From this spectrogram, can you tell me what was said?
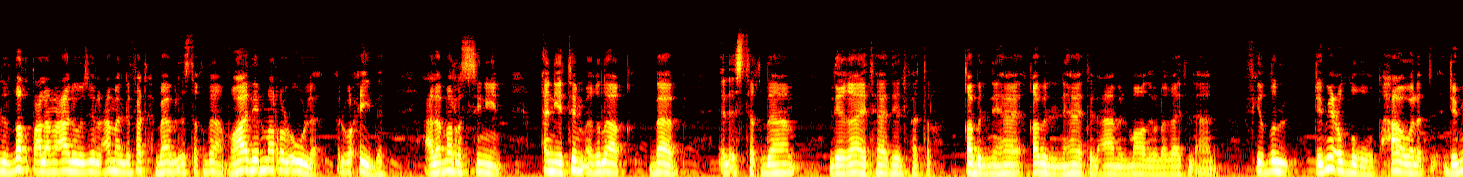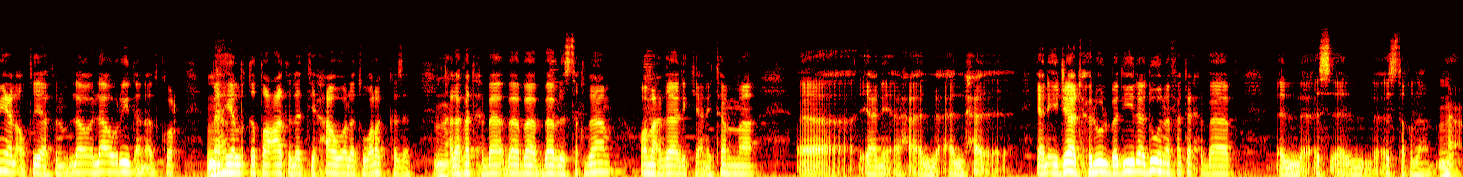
للضغط على معالي وزير العمل لفتح باب الاستخدام وهذه المرة الأولى الوحيدة على مر السنين أن يتم إغلاق باب الاستخدام لغاية هذه الفترة قبل نهاية قبل نهاية العام الماضي ولغاية الآن. في ظل جميع الضغوط حاولت جميع الأطياف لا, لا أريد أن أذكر ما نعم. هي القطاعات التي حاولت وركزت نعم. على فتح باب, باب, باب الاستخدام ومع ذلك يعني تم آه، يعني يعني إيجاد حلول بديلة دون فتح باب الاس- الاستخدام نعم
